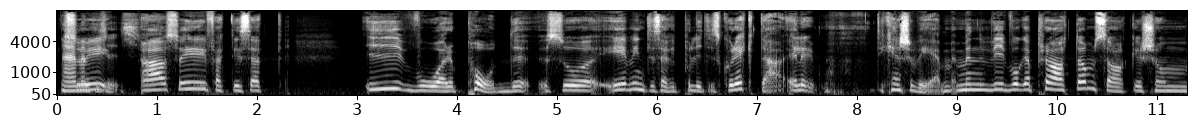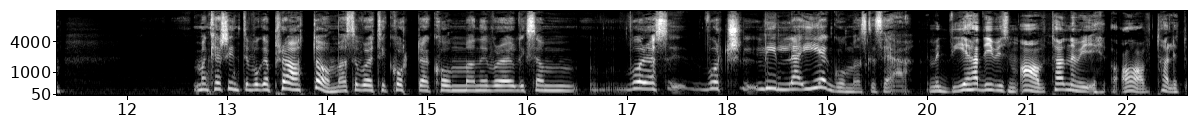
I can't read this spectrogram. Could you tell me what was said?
Nej, så men är, precis. Ja, så är det ju faktiskt att i vår podd så är vi inte särskilt politiskt korrekta. Eller det kanske vi är. Men vi vågar prata om saker som man kanske inte vågar prata om. Alltså våra tillkortakommanden, våra liksom, våra, vårt lilla ego om man ska säga. Men det hade ju vi som avtal när vi, avtal, ett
